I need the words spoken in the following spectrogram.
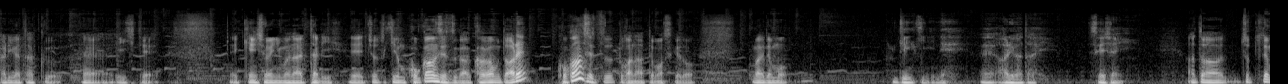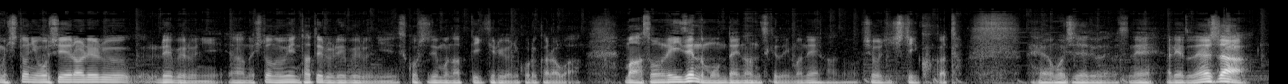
ありがたく、えー生きて、検証員にもなれたり、えーちょっと昨日股関節がかがむと、あれ？股関節？とかなってますけど、まあでも、元気にね、えーありがたい、正社員。あとは、ちょっとでも人に教えられるレベルに、あの、人の上に立てるレベルに少しでもなっていけるように、これからは。まあ、それ以前の問題なんですけど、今ね、あの、精進していこうかと、えー思い次第でございますね。ありがとうございました。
